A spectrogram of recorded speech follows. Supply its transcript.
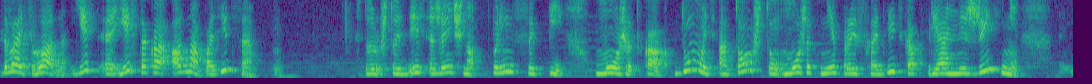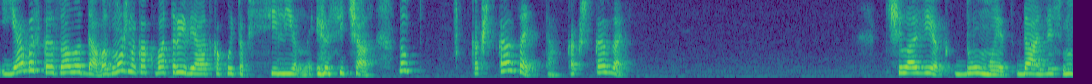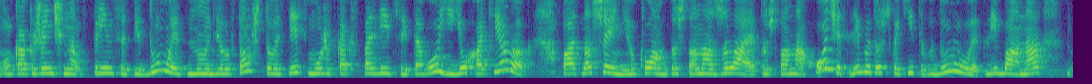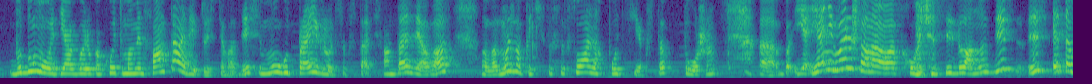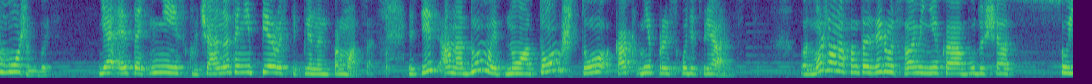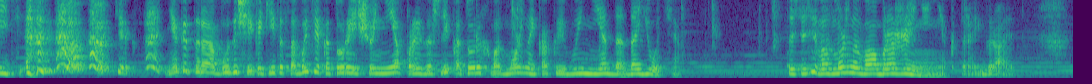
Давайте, ладно, есть, э, есть такая одна позиция, что, что здесь женщина в принципе может как думать о том, что может не происходить как в реальной жизни, я бы сказала, да. Возможно, как в отрыве от какой-то вселенной сейчас. Ну, как же сказать-то? Как же сказать? Человек думает, да, здесь как женщина в принципе думает, но дело в том, что здесь может как с позиции того ее хотелок по отношению к вам, то, что она желает, то, что она хочет, либо то, что какие-то выдумывает, либо она выдумывает, я говорю, какой-то момент фантазии, то есть о вас. Здесь могут проигрываться, кстати, фантазии о вас, возможно, в каких-то сексуальных подтекстах тоже. Э, я, я не говорю, что она вас хочет, все дела, но здесь, здесь это может быть. Я это не исключаю, но это не первостепенная информация. Здесь она думает, но о том, что как не происходит в реальности. Возможно, она фантазирует с вами некое будущее суете. кекс. Некоторые будущие какие-то события, которые еще не произошли, которых, возможно, и как и вы не даете. То есть здесь, возможно, воображение некоторое играет.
